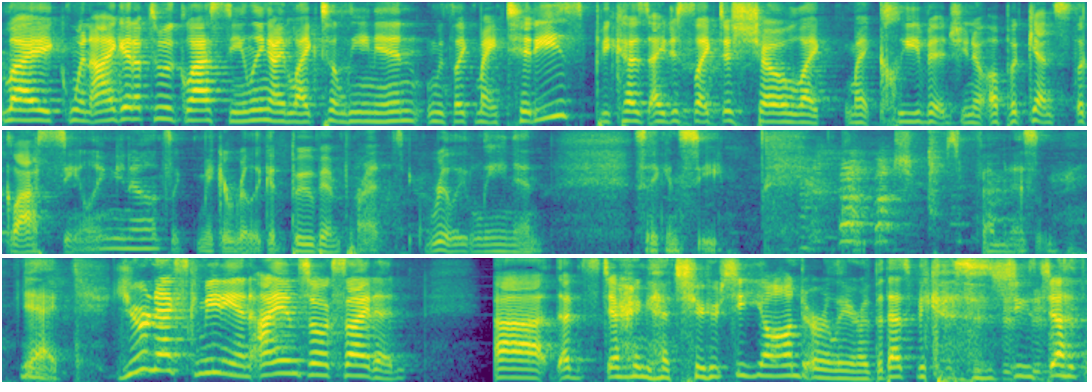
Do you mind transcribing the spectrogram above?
Like when I get up to a glass ceiling, I like to lean in with like my titties because I just like to show like my cleavage, you know, up against the glass ceiling. You know, it's like make a really good boob imprint. It's like really lean in so they can see. Feminism. Yay. Your next comedian, I am so excited. Uh, I'm staring at you. She yawned earlier, but that's because she's just.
